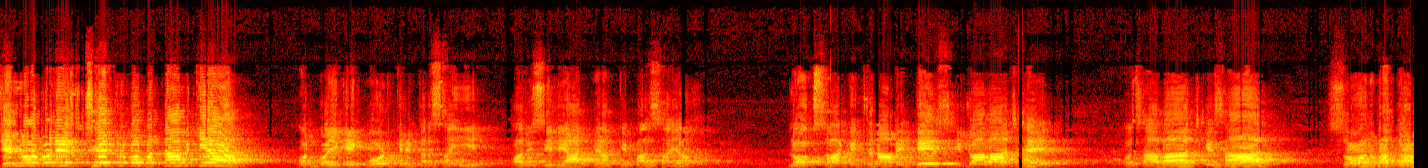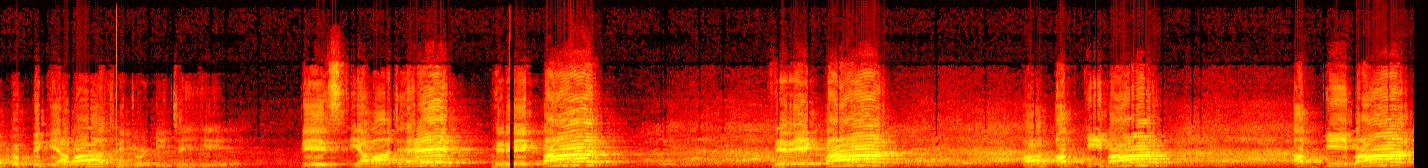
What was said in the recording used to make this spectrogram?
जिन लोगों ने इस क्षेत्र को बदनाम किया उनको एक एक वोट के लिए तरसाइए। और इसीलिए आज मैं आपके पास आया हूँ। लोकसभा के चुनाव में देश की जो आवाज़ है, उस आवाज़ के साथ सोनभद्र और दुग्ध की आवाज़ भी जुड़नी चाहिए। देश की आवाज़ है, फिर एक बार, फिर एक बार, और अब की बार, अब की बार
